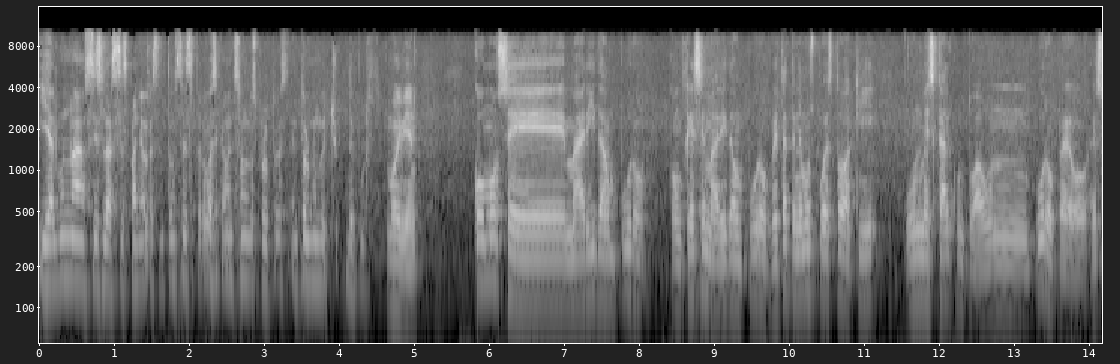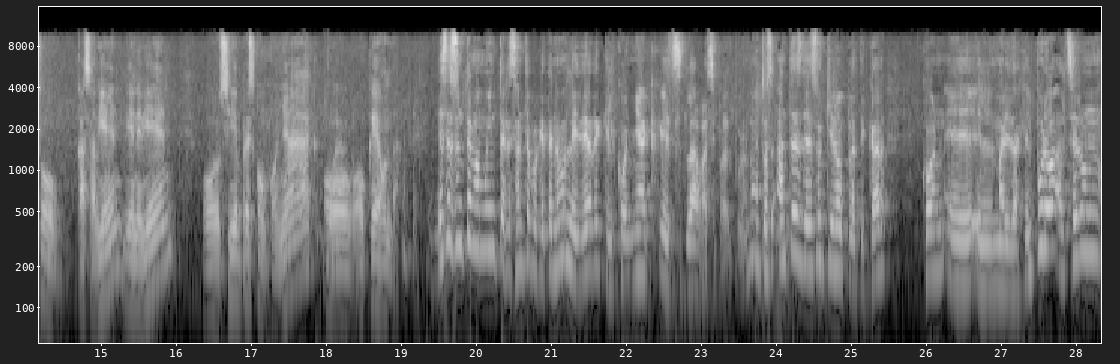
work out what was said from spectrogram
y algunas islas españolas. Entonces, pero básicamente son los productores en todo el mundo de puros. Muy bien. ¿Cómo se marida un puro? ¿Con qué se marida un puro? Ahorita tenemos puesto aquí un mezcal junto a un puro, pero ¿eso casa bien? ¿Viene bien? ¿O siempre es con coñac? ¿O, o qué onda? Ese es un tema muy interesante porque tenemos la idea de que el coñac es la base para el puro. ¿no? Entonces, antes de eso quiero platicar con eh, el maridaje. El puro, al ser un,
